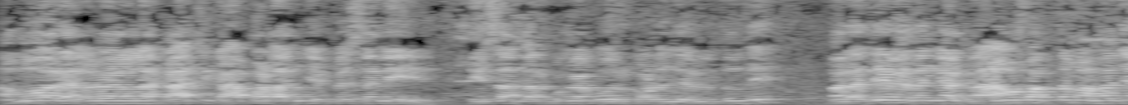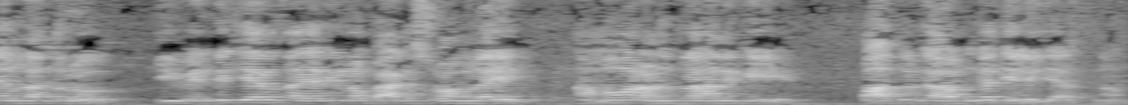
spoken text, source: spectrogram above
అమ్మవారు ఎలవేళలా కాచి కాపాడాలని చెప్పేసి ఈ సందర్భంగా కోరుకోవడం జరుగుతుంది. మరి అదే విధంగా గ్రామ భక్త మహాజనులందరూ ఈ వెండి చీర తయారీలో భాగస్వాములై అమ్మవారి అనుగ్రహానికి పాత్రలు కావాలని తెలియజేస్తున్నాం.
